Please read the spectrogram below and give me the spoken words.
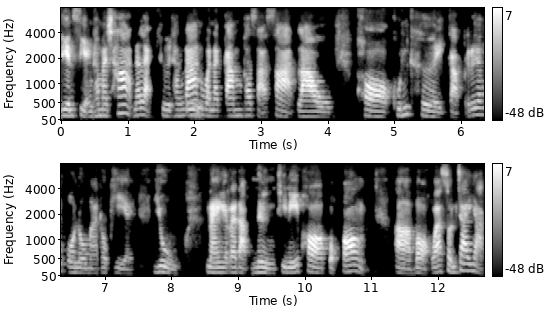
เรียนเสียงธรรมชาตินั่นแหละ คือทางด้านวรรณกรรมภาษาศาสตร์เราพอคุ้นเคยกับเรื่องโอโนมาโทเพียอยู่ในระดับหนึ่ง ทีนี้พอปกป้องอบอกว่าสนใจอยาก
